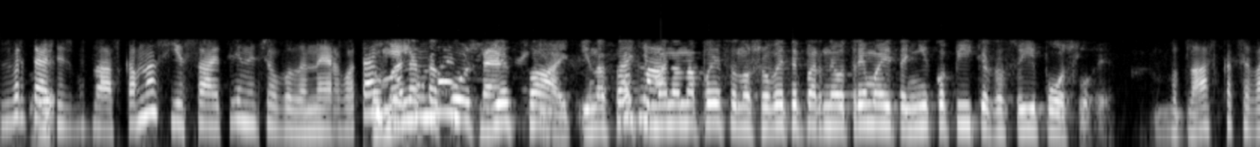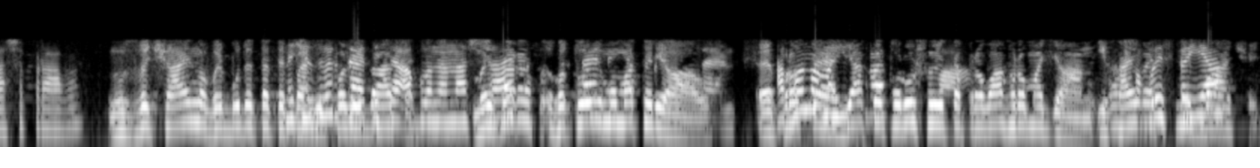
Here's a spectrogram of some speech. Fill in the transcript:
Звертайтесь, будь ласка. В нас є сайт Вінниця Обленерго. Там У мене також є сайт, і на сайті в мене написано, що ви тепер не отримаєте ні копійки за свої послуги. Будь ласка, це ваше право. Ну, звичайно, ви будете тепер Значить, звертайтеся відповідати. або на наш Ми сайт, зараз або готуємо звертайтеся матеріал е, Або про на те, як ви порушуєте права громадян, і хай весь Особисто світ я? бачить.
